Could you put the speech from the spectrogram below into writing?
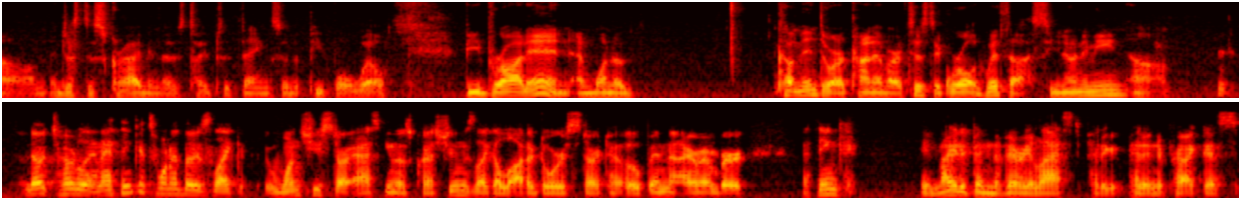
um, and just describing those types of things so that people will be brought in and want to come into our kind of artistic world with us. You know what I mean? Um, No, totally. And I think it's one of those like once you start asking those questions, like a lot of doors start to open. I remember, I think it might have been the very last ped, ped into practice.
